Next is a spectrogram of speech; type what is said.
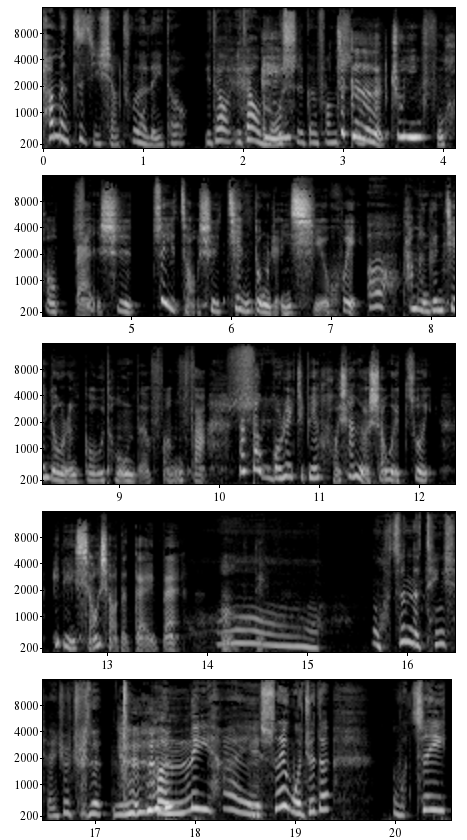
他们自己想出来了一套一套一套模式跟方式。这个注音符号版是最早是渐冻人协会哦，他们跟渐冻人沟通的方法。那到国瑞这边好像有稍微做一点小小的改版哦。哇，真的听起来就觉得很厉害耶！所以我觉得我这一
